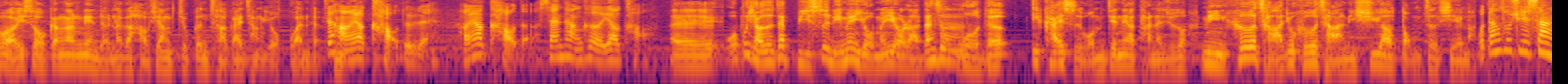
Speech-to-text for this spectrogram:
不好意思，我刚刚念的那个好像就跟茶改厂有关的。这好像要考，对不对？好像要考的，三堂课要考。呃，我不晓得在笔试里面有没有啦，但是我的。嗯一开始我们今天要谈的就是说，你喝茶就喝茶，你需要懂这些嘛？我当初去上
